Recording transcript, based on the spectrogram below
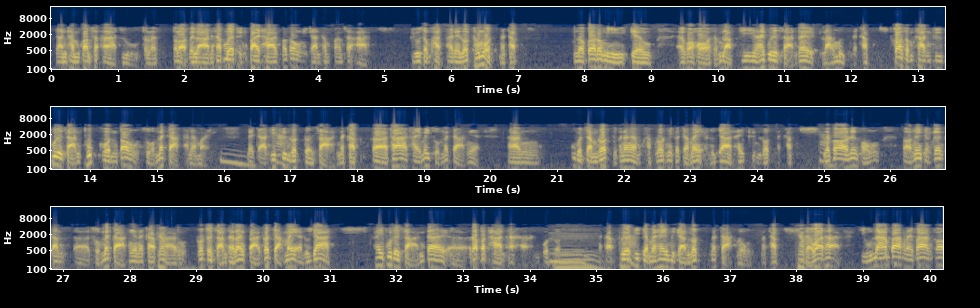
การทำความสะอาดอยู่ตลอด ตลอดเวลานะครับ เมื่อถึงปลายทางก็ต้องมีการทำความสะอาดผิวสัมผัสภายในรถทั้งหมดนะครับแล้วก็ต้องมีเจลแอลกอฮอล์สำหรับที่ให้ผู้โดยสารได้ล้างมือนะครับ ข้อสำคัญคือผู้โดยสารทุกคนต้องสวมหน้ากากอนามัยอืมในการที่ค่ะขึ้นรถโดยสารนะครับก็ถ้าใครไม่สวมหน้ากากเนี่ยทางผู้ประจำรถหรือพนักงานขับรถนี่ก็จะไม่อนุญาตให้ขึ้นรถนะครับค่ะแล้วก็เรื่องของต่อเนื่องจากเรื่องการเอ่อสวมหน้ากากเนี่ยนะครับครับ ทางรถโดยสารทางต่างๆก็จะไม่อนุญาต ให้ผู้โดยสารได้เอ่อรับประทานอาหารบนรถอืมนะครับ เพื่อที่จะไม่ให้มีการลดหน้ากากลงนะครับครับแต่ว่าถ้าหิวน้ำบ้างอะไรบ้างก็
